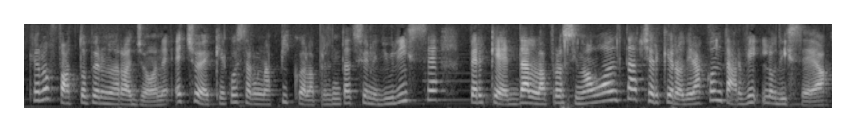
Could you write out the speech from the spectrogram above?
che l'ho fatto per una ragione, e cioè che questa era una piccola presentazione di Ulisse perché dalla prossima volta cercherò di raccontarvi l'Odissea.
